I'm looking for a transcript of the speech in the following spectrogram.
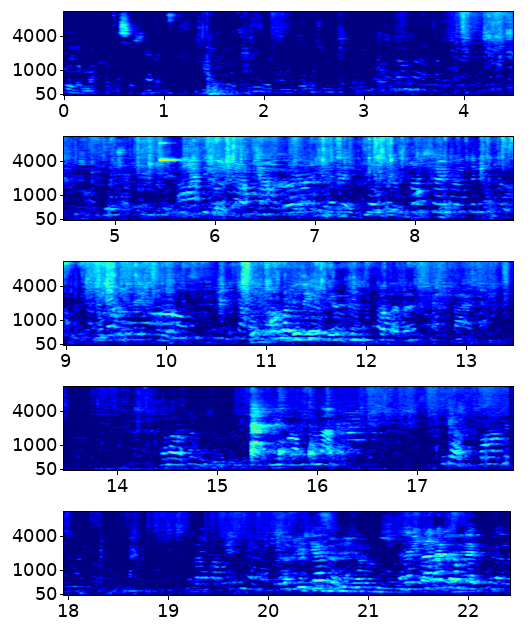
Buyurun bakalım. Teşekkür ederim. Özgür gelsene. Evet, ben de kabul etmiyorum.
